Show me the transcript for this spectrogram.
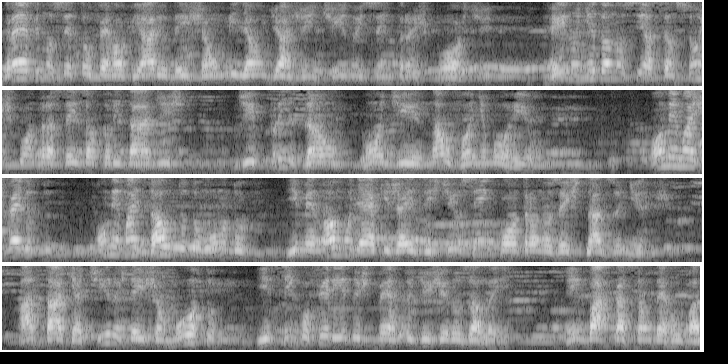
Greve no setor ferroviário deixa um milhão de argentinos sem transporte. Reino Unido anuncia sanções contra seis autoridades de prisão onde Nalvani morreu. Homem mais velho, homem mais alto do mundo e menor mulher que já existiu se encontram nos Estados Unidos. Ataque a tiros deixam morto e cinco feridos perto de Jerusalém. Embarcação derruba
